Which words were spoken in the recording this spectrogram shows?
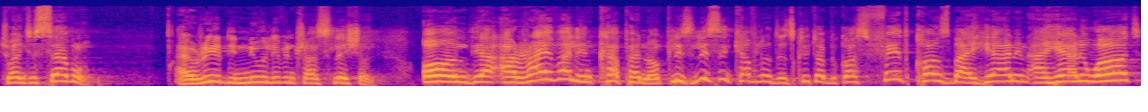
27. I read the New Living Translation. On their arrival in Capernaum, please listen carefully to the scripture because faith comes by hearing and hearing what?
